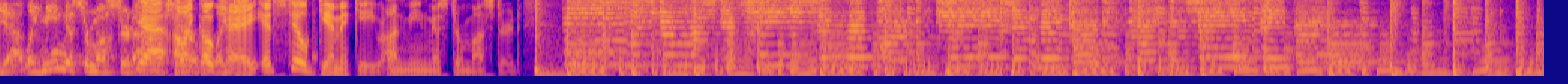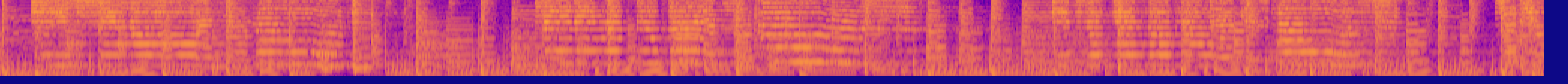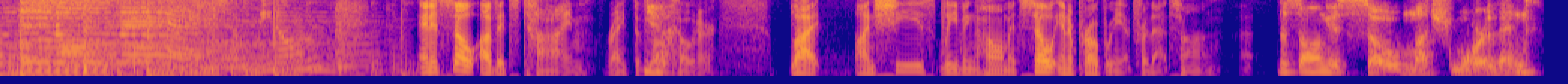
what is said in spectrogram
Yeah, like me, Mr. Mustard. I Yeah, don't care, like but, okay, it's still gimmicky on Mean Mr. Mustard. Yes, and it's so of its time, right? The Yeah. vocoder, but on "She's Leaving Home," it's so inappropriate for that song. the song is so much more than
